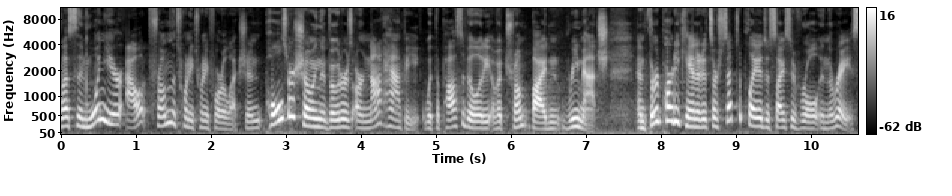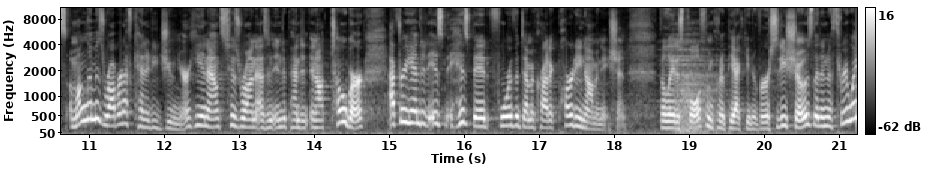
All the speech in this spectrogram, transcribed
Less than one year out from the 2024 election, polls are showing that voters are not happy with the possibility of a Trump Biden rematch. And third party candidates are set to play a decisive role in the race. Among them is Robert F. Kennedy Jr. He announced his run as an independent in October after he ended his, his bid for the Democratic Party nomination. The latest poll from Quinnipiac University shows that in a three way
